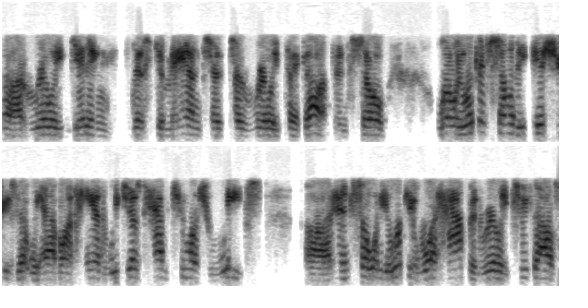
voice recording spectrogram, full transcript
uh, really getting this demand to, to really pick up. And so when we look at some of the issues that we have on hand, we just have too much wheat. Uh, and so when you look at what happened really 2006,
